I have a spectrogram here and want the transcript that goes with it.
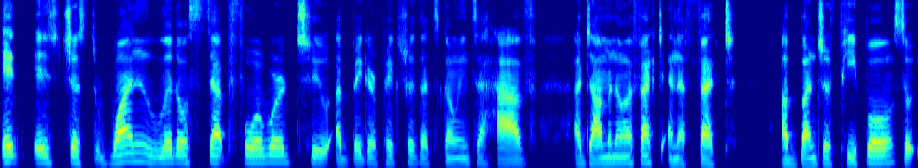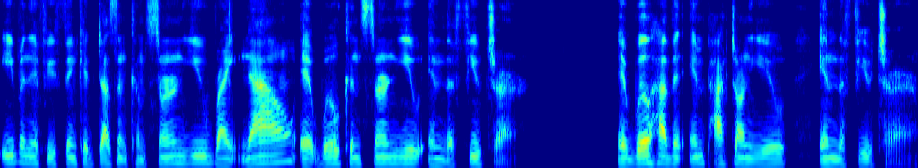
it is just one little step forward to a bigger picture that's going to have a domino effect and affect a bunch of people. So even if you think it doesn't concern you right now, it will concern you in the future. It will have an impact on you in the future.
